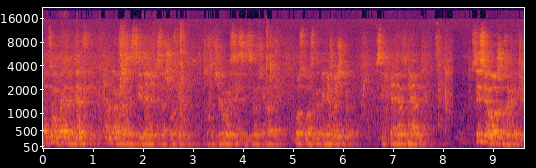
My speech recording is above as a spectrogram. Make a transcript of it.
На цьому порядок денний пленарне засідання після 6-ї позачергової сесії селищної ради 8 скликання вичерпав. Всі питання розглянуті. Сесію оголошую закритою.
